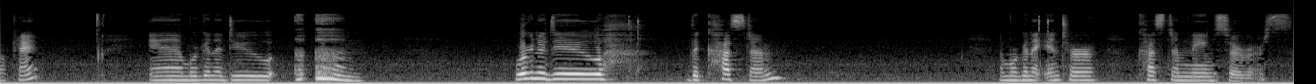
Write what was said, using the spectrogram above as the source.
Okay. And we're going to do, we're going to do the custom and we're going to enter custom name servers.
